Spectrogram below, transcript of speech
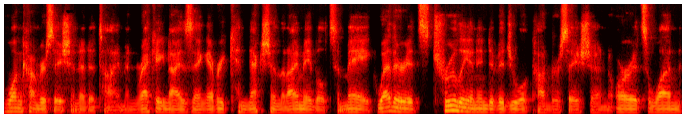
one conversation at a time and recognizing every connection that I'm able to make, whether it's truly an individual conversation or it's one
